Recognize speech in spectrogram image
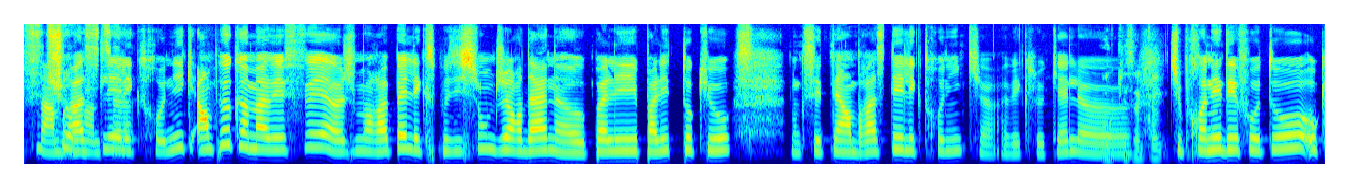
C'est un hein, bracelet électronique, un peu comme avait fait, euh, je me rappelle, l'exposition de Jordan euh, au palais, palais de Tokyo. Donc c'était un bracelet électronique euh, avec lequel euh, Ok, 50. tu prenais des photos. Ok,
